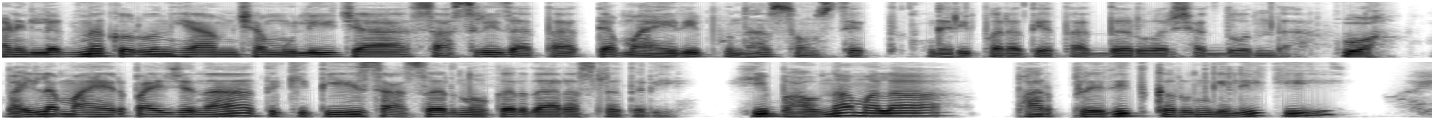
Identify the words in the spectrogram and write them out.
आणि लग्न करून ह्या आमच्या मुली ज्या सासरी जातात त्या माहेरी पुन्हा संस्थेत घरी परत येतात दर वर्षात दोनदा. वा बाईला माहेर पाहिजे ना तर कितीही सासर नोकरदार असलं तरी. ही भावना मला फार प्रेरित करून गेली की आई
